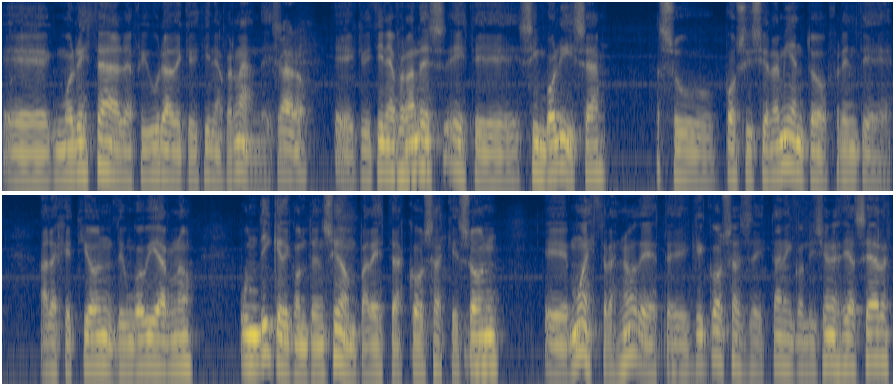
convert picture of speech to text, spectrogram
eh, molesta a la figura de Cristina Fernández. Claro. Cristina Fernández este, simboliza su posicionamiento frente a la gestión de un gobierno, un dique de contención para estas cosas que son eh, muestras ¿no? de este, qué cosas están en condiciones de hacer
